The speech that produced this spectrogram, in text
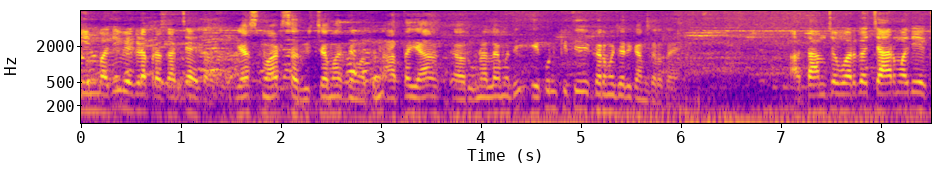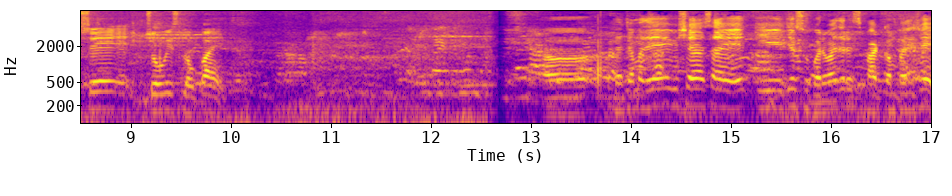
तीनमध्ये वेगळ्या प्रकारचे आहेत अजून. या स्मार्ट सर्व्हिसच्या माध्यमातून आता या अ, रुग्णालयामध्ये एकूण किती कर्मचारी काम करत आहे आता आमच्या वर्ग चारमध्ये एकशे चोवीस लोक आहेत. त्याच्यामध्ये विषय असा आहे की जे सुपरवायझर स्मार्ट कंपनीचे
